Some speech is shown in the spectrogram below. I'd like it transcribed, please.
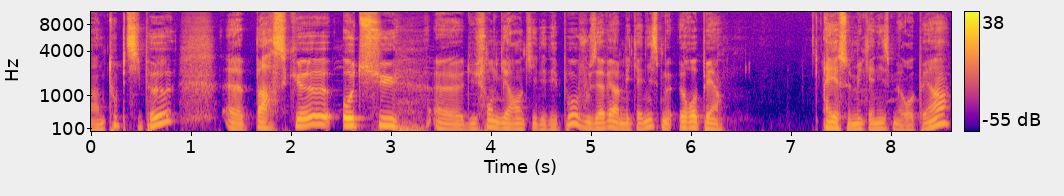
un tout petit peu, parce que au-dessus du fonds de garantie des dépôts, vous avez un mécanisme européen et ce mécanisme européen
